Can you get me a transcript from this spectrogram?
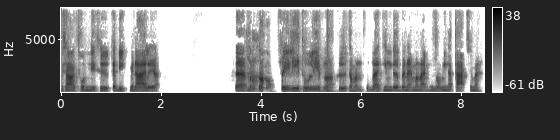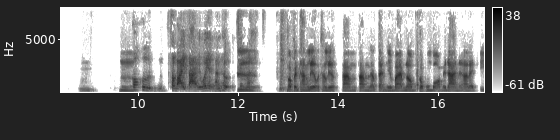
ประชาชนนี่คือกระดิกไม่ได้เลยอะ่ะ แต่มันก็ freely to live เนาะคือถ้ามันคุมได้จริงเดินไปไหนมาไหนมันต้องมีหน้ากากใช่ไหมอืมก็คือสบายใจว่าอย่างนั้นเถอะใช่ไหมก็เป็นทางเลือกเป็นทางเลือกตามตามแล้วแต่นโยบายเราก็คงบอกไม่ได้นะอะไรดี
